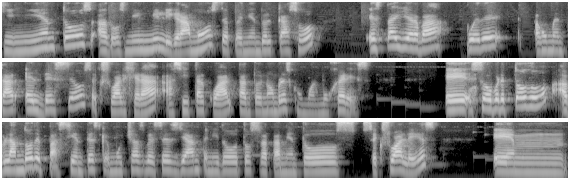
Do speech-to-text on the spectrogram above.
500 a 2000 miligramos, dependiendo el caso, esta hierba puede aumentar el deseo sexual, Gera, así tal cual, tanto en hombres como en mujeres. Eh, sobre todo hablando de pacientes que muchas veces ya han tenido otros tratamientos sexuales, eh,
